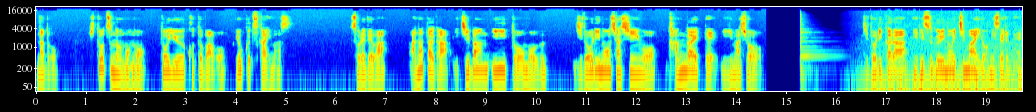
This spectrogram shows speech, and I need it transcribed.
など一つのものという言葉をよく使います。それでは、あなたが一番いいと思う自撮りの写真を考えて言いましょう。自撮りからえりすぐりの一枚を見せるね。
